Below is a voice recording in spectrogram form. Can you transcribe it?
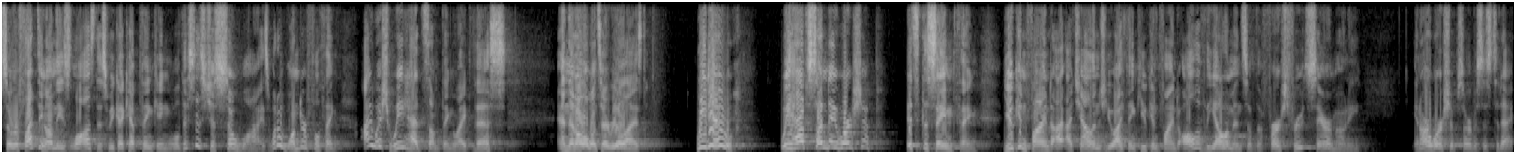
So, reflecting on these laws this week, I kept thinking, well, this is just so wise. What a wonderful thing. I wish we had something like this. And then all at once I realized, we do. We have Sunday worship. It's the same thing. You can find, I, I challenge you, I think you can find all of the elements of the first fruit ceremony in our worship services today.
